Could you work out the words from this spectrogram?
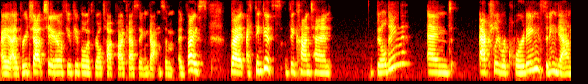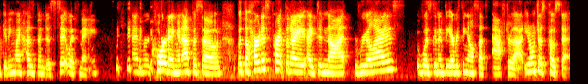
I, I've reached out to a few people with Real Talk Podcasting and gotten some advice, but I think it's the content building and actually recording, sitting down, getting my husband to sit with me and recording an episode. But the hardest part that I, I did not realize was going to be everything else that's after that. You don't just post it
